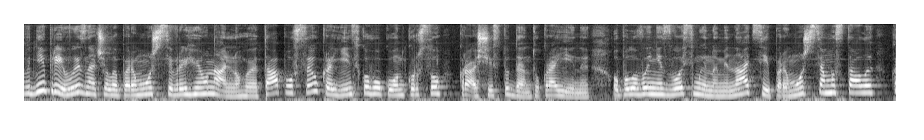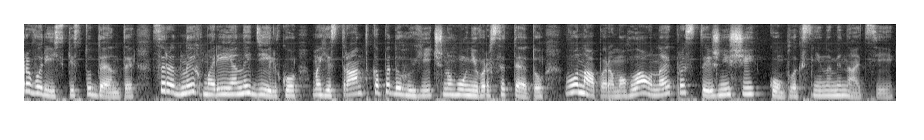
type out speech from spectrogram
В Дніпрі визначили переможців регіонального етапу всеукраїнського конкурсу Кращий студент України. У половині з восьми номінацій переможцями стали криворізькі студенти. Серед них Марія Неділько, магістрантка педагогічного університету. Вона перемогла у найпрестижнішій комплексній номінації.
